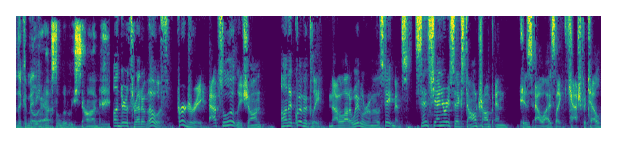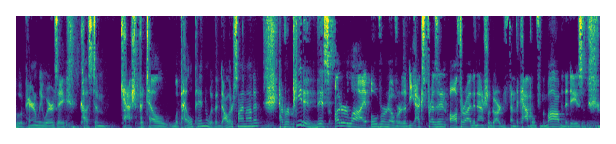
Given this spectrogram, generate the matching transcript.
to the committee? Oh, absolutely, Sean. Under threat of oath, perjury. Absolutely, Sean unequivocally. Not a lot of wiggle room in those statements. Since January 6th, Donald Trump and his allies, like Kash Patel, who apparently wears a custom Kash Patel lapel pin with a dollar sign on it, have repeated this utter lie over and over that the ex-president authorized the National Guard to defend the Capitol from the mob in the days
